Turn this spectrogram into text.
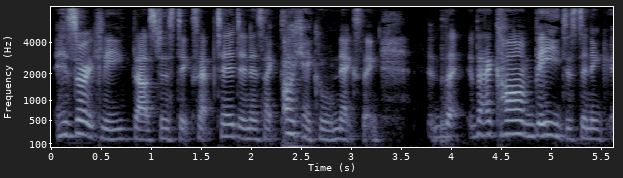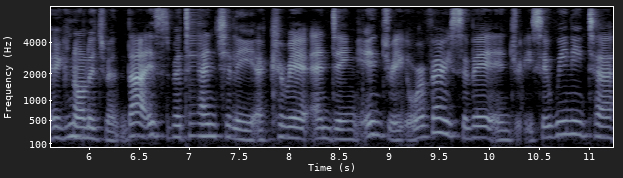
Historically, that's just accepted, and it's like, okay, cool, next thing. That, that can't be just an acknowledgement. That is potentially a career ending injury or a very severe injury. So we need to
